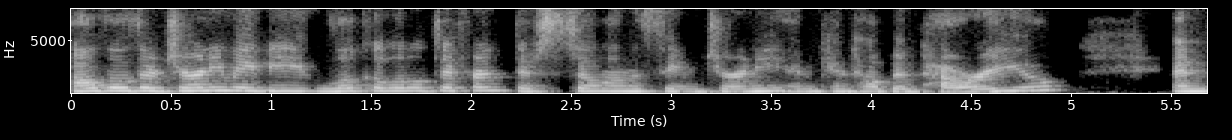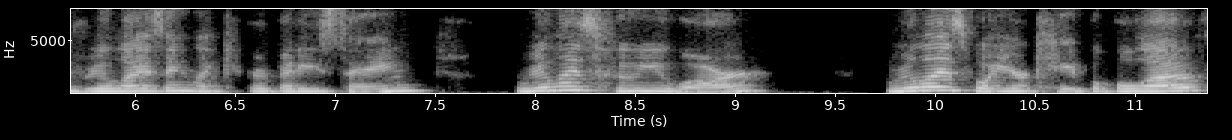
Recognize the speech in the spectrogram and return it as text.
although their journey may be look a little different, they're still on the same journey and can help empower you. And realizing, like everybody's saying, realize who you are, realize what you're capable of.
